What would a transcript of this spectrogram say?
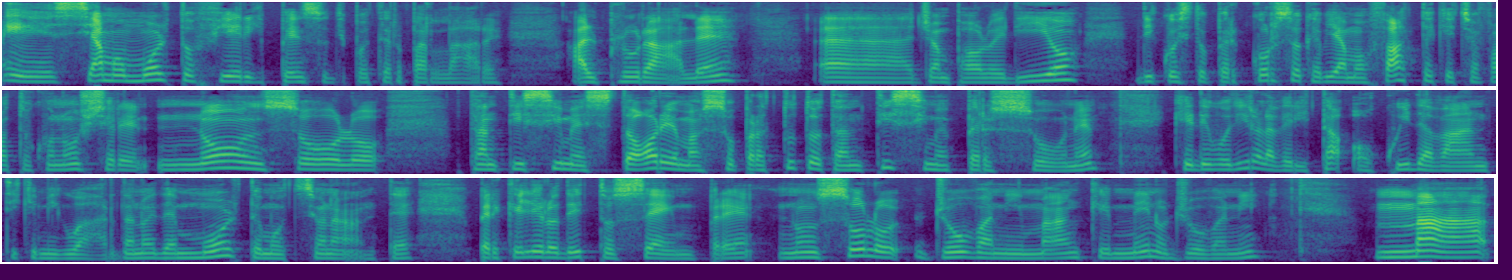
e siamo molto fieri, penso, di poter parlare al plurale, eh, Giampaolo ed io, di questo percorso che abbiamo fatto e che ci ha fatto conoscere non solo tantissime storie, ma soprattutto tantissime persone che devo dire la verità ho qui davanti che mi guardano ed è molto emozionante perché gliel'ho detto sempre, non solo giovani ma anche meno giovani, ma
